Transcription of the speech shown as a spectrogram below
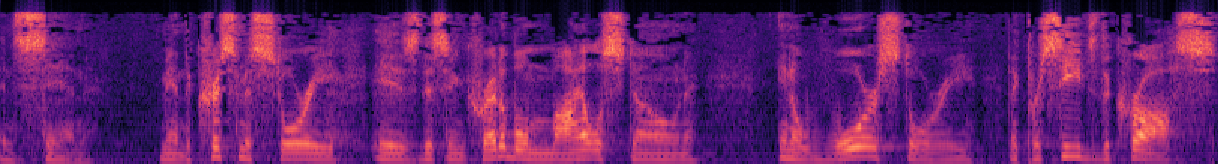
and sin. Man, the Christmas story is this incredible milestone in a war story that precedes the cross,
